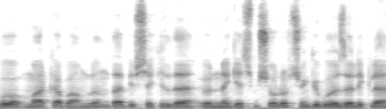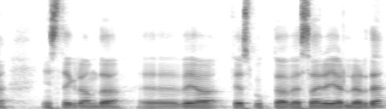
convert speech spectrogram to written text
bu marka bağımlılığında bir şekilde önüne geçmiş olur. Çünkü bu özellikle Instagram'da e, veya Facebook'ta vesaire yerlerde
